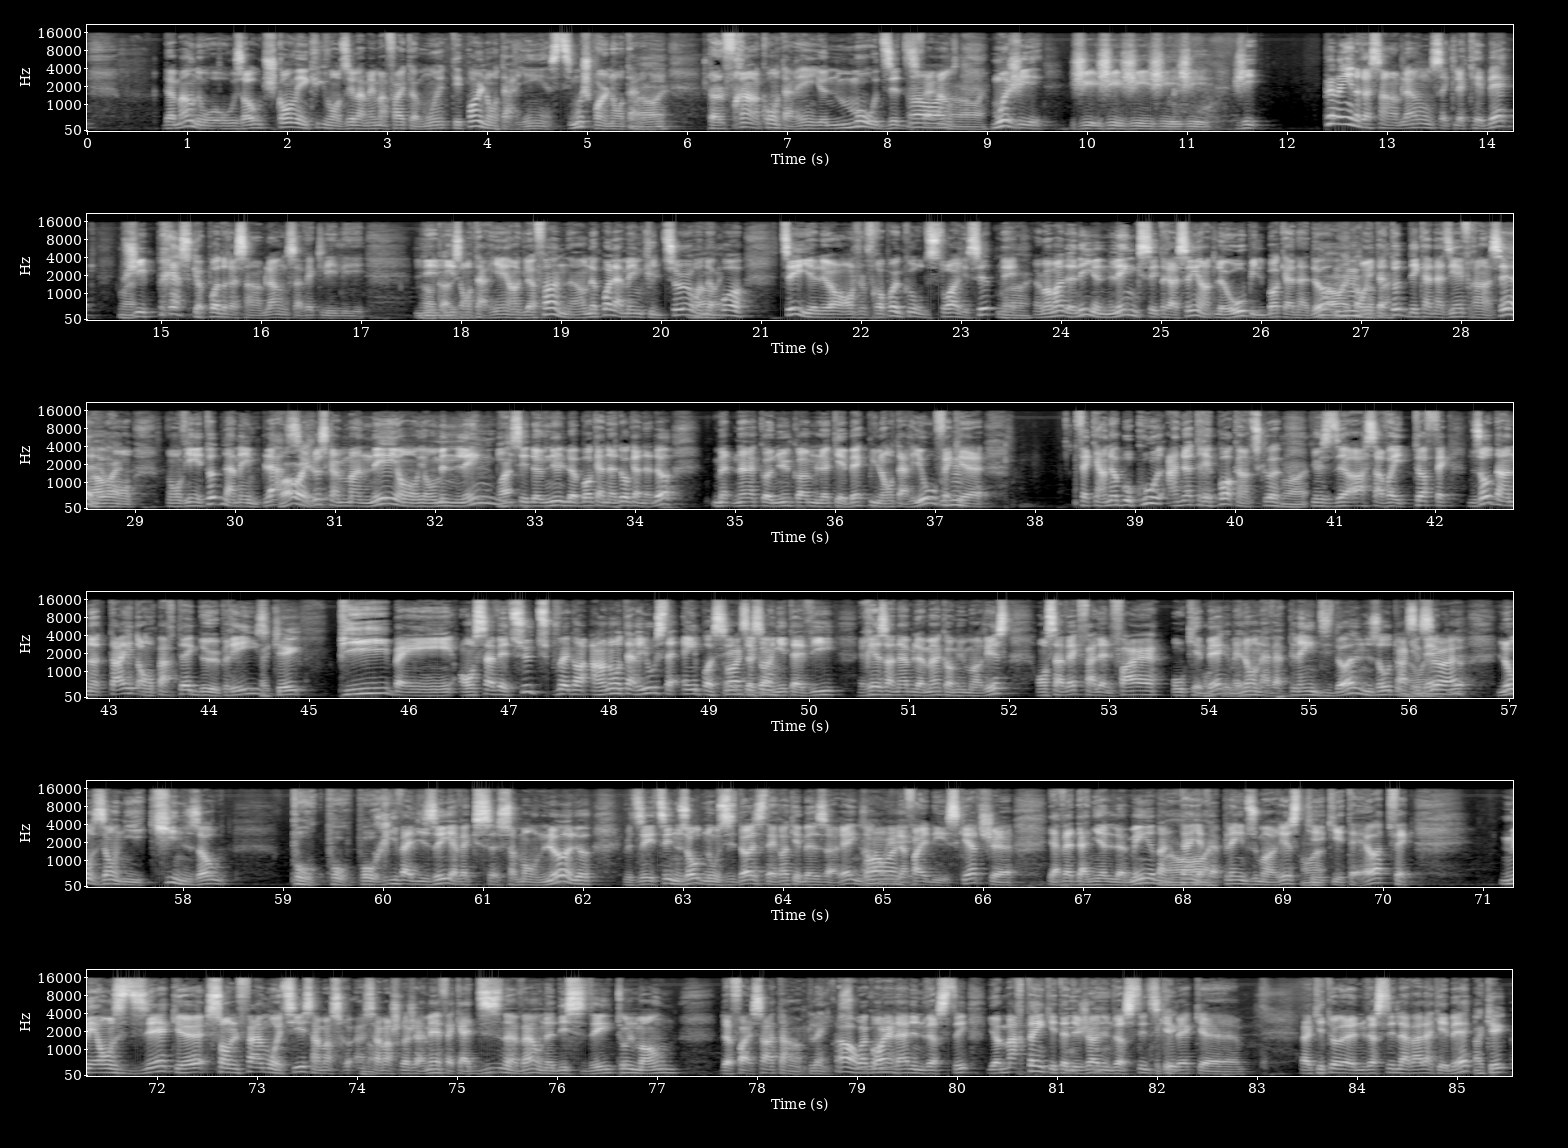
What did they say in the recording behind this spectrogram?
demande aux, aux autres je suis convaincu qu'ils vont dire la même affaire que moi t'es pas un Ontarien esti. moi je suis pas un Ontarien Ah ouais. je suis un franco-ontarien il y a une maudite différence Ah ouais. moi j'ai j'ai j'ai j'ai plein de ressemblances avec le Québec. J'ai presque pas de ressemblance avec les, les, les, Ontariens. les Ontariens anglophones. On n'a pas la même culture, on n'a ouais. pas... Tu sais, on ne fera pas un cours d'histoire ici, mais Ouais. à un moment donné, il y a une ligne qui s'est tracée entre le haut et le bas Canada. Ah on était tous des Canadiens français. là. Ah on, on vient tous de la même place. C'est juste qu'à un moment donné, ils ont, ils ont mis une ligne, puis c'est devenu le bas Canada au Canada, maintenant connu comme le Québec puis l'Ontario. Fait que... Fait qu'il y en a beaucoup, à notre époque en tout cas, Ouais. qui se disaient Ah, ça va être tough. Fait que nous autres, dans notre tête, on partait avec deux prises. ok Puis, ben, on savait-tu que tu pouvais gagner? En Ontario, c'était impossible Ouais, de ça. gagner ta vie raisonnablement comme humoriste. On savait qu'il fallait le faire au Québec, Québec. mais là, on avait plein d'idoles, nous autres, au Ah, Québec. ça, hein? là. Là, on se disait, on y est qui, nous autres? Pour, pour, pour rivaliser avec ce, ce monde-là, là. Je veux dire, tu sais, nous autres, nos idoles, c'était Rock et Belles Oreilles. Nous autres, Ah on ouais. voulait faire des sketchs. Euh, Il y avait Daniel Lemire dans le Ah temps. Il y avait plein d'humoristes Ouais. qui, qui étaient hot. Fait que mais on se disait que si on le fait à moitié, ça marchera, ça marchera jamais. Fait qu'à 19 ans, on a décidé, tout le monde, de faire ça à temps plein. Ah, Soit qu'on allait à l'université. Il y a Martin qui était déjà à l'Université du Québec, euh, euh, qui était à l'Université de Laval à Québec, ok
